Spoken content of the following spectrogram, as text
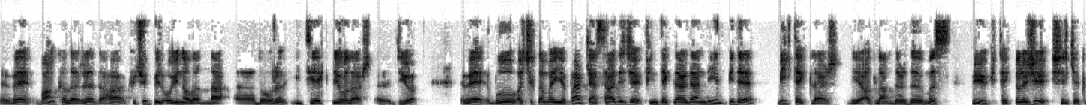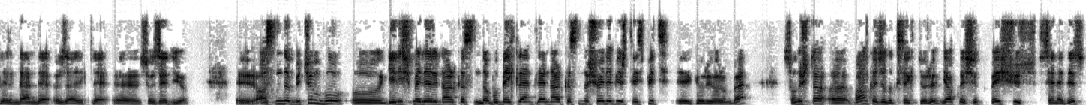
e, ve bankaları daha küçük bir oyun alanına e, doğru itekliyorlar e, diyor. Ve bu açıklamayı yaparken sadece fintechlerden değil bir de big techler diye adlandırdığımız büyük teknoloji şirketlerinden de özellikle söz ediyor. Aslında bütün bu gelişmelerin arkasında, bu beklentilerin arkasında şöyle bir tespit görüyorum ben. Sonuçta e, bankacılık sektörü yaklaşık 500 senedir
